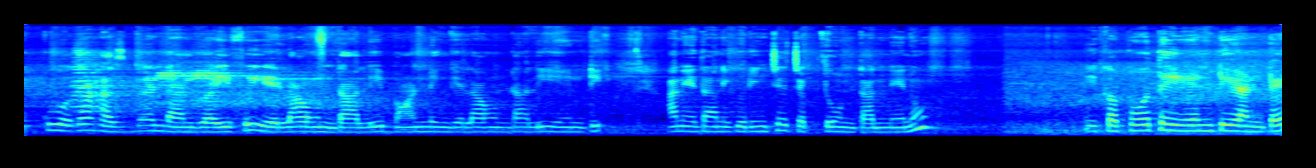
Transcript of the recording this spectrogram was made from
ఎక్కువగా హస్బెండ్ అండ్ వైఫ్ ఎలా ఉండాలి బాండింగ్ ఎలా ఉండాలి ఏంటి అనే దాని గురించే చెప్తూ ఉంటాను నేను. ఇకపోతే ఏంటి అంటే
